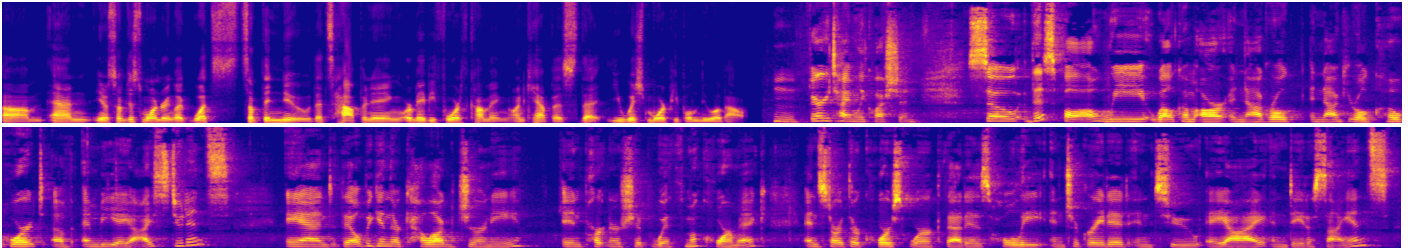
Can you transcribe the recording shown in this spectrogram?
Um, and you know, so I'm just wondering, like, what's something new that's happening, or maybe forthcoming on campus that you wish more people knew about? Hmm, very timely question. So this fall, we welcome our inaugural inaugural cohort of MBAI students, and they'll begin their Kellogg journey in partnership with McCormick and start their coursework that is wholly integrated into AI and data science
